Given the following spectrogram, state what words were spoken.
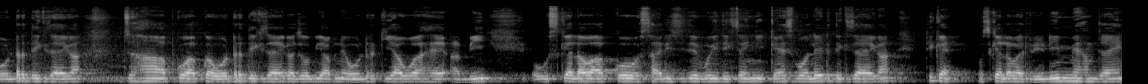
ऑर्डर दिख जाएगा, जहाँ आपको आपका ऑर्डर दिख जाएगा, जो भी आपने ऑर्डर किया हुआ है अभी। उसके अलावा आपको सारी चीज़ें वही दिख जाएँगी। कैश वॉलेट दिख जाएगा, ठीक है? उसके अलावा रिडीम में हम जाएँ।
